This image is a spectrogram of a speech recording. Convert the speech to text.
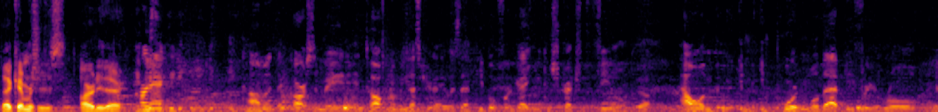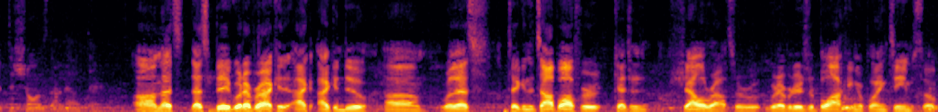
that chemistry is already there. Mack, the, comment that Carson made in talking to him yesterday was that people forget you can stretch the field. Yeah. How important will that be for your role if DeSean's not out there? Um, that's that's big. Whatever I can I, I can do, um, whether that's taking the top off or catching shallow routes or whatever it is, or blocking or playing teams. So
